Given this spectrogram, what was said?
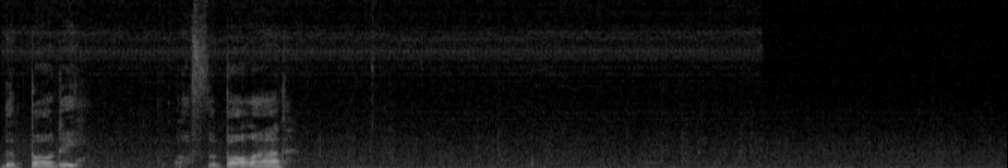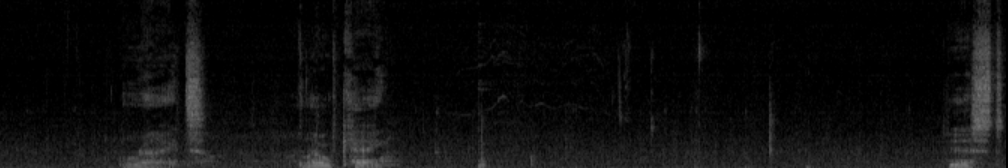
the body of the bollard. Right okay. Just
